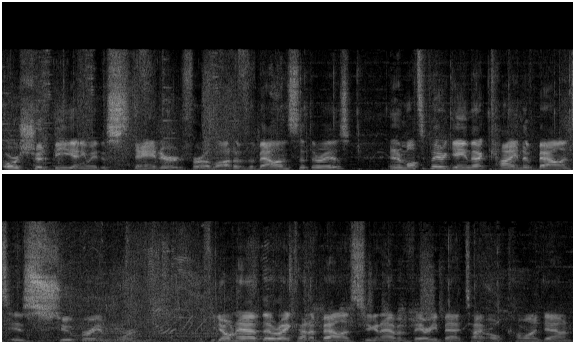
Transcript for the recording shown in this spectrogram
or should be anyway, the standard for a lot of the balance that there is. In a multiplayer game, that kind of balance is super important. If you don't have the right kind of balance, you're going to have a very bad time. Oh, come on down.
